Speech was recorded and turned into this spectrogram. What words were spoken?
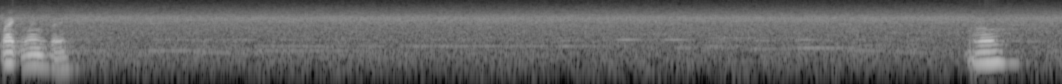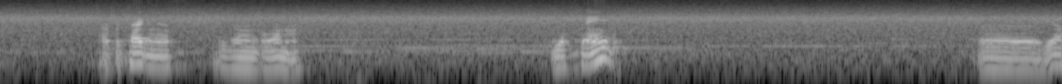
Like Wednesday. Well, our protagonist is in a. You think? Uh, yeah.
